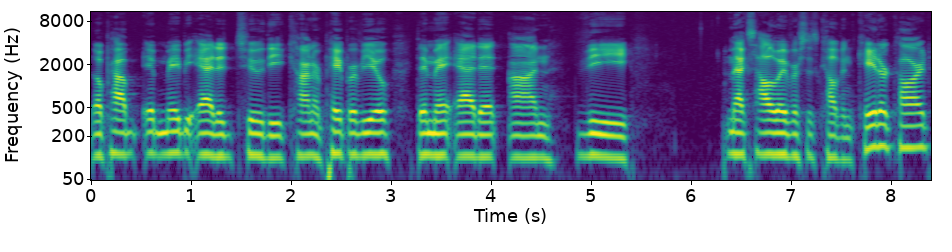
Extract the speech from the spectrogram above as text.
It'll prob it may be added to the Conor pay per view. They may add it on the Max Holloway versus Calvin Kattar card.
